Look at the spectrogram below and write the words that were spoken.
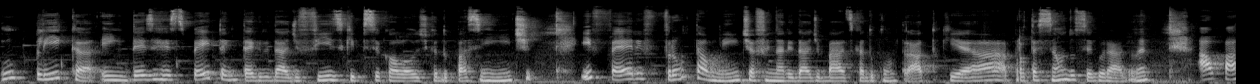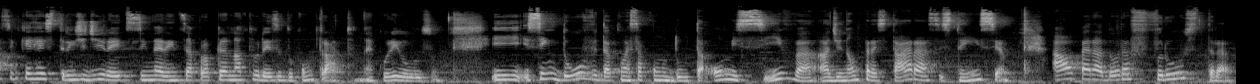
implica em desrespeito à integridade física e psicológica do paciente e fere frontalmente a finalidade básica do contrato, que é a proteção do segurado, né? Ao passo em que restringe direitos inerentes à própria natureza do contrato, né? Curioso. E sem dúvida, com essa conduta omissiva, a de não prestar a assistência, a operadora frustra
